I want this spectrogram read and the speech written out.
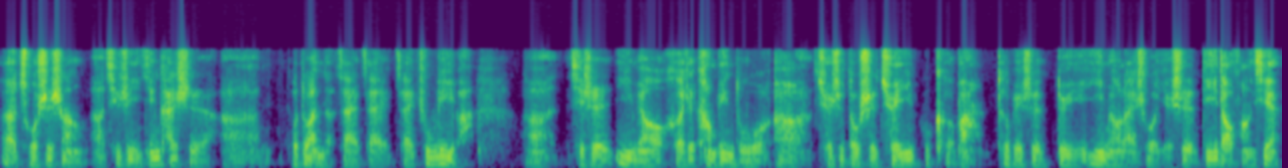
呃措施上啊，其实已经开始啊不断的在在在助力吧。啊，其实疫苗和这抗病毒啊，确实都是缺一不可吧。特别是对于疫苗来说，也是第一道防线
